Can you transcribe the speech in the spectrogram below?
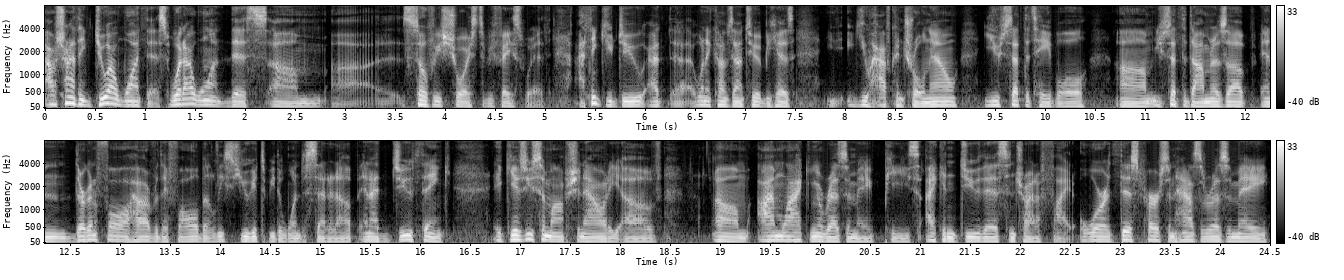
I was trying to think, do I want this? Would I want this um, uh, Sophie's choice to be faced with? I think you do at, uh, when it comes down to it because y- you have control now. You set the table, um, you set the dominoes up, and they're going to fall however they fall, but at least you get to be the one to set it up. And I do think it gives you some optionality of um, I'm lacking a resume piece. I can do this and try to fight. Or this person has the resume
